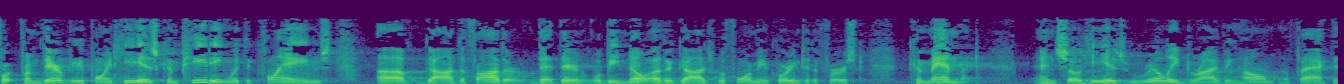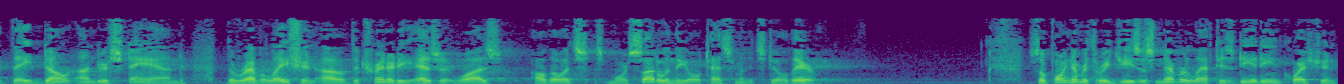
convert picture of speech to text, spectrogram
for, from their viewpoint, he is competing with the claims of God the Father, that there will be no other gods before me according to the first commandment. And so he is really driving home the fact that they don't understand the revelation of the Trinity as it was, although it's more subtle in the Old Testament, it's still there. So point number three, Jesus never left his deity in question,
